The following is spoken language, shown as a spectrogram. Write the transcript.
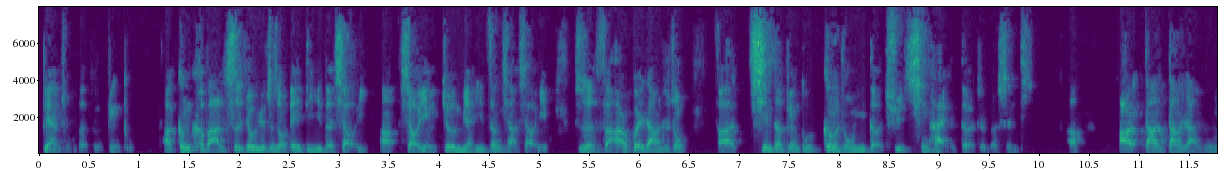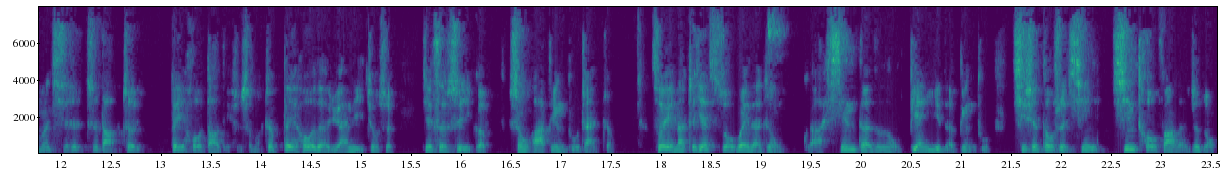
变种的这个病毒。啊，更可怕的是，由于这种 ADE 的效应啊，效应就是免疫增强效应，就是反而会让这种啊新的病毒更容易的去侵害你的这个身体啊。而当当然，我们其实知道这背后到底是什么，这背后的原理就是这次是一个生化病毒战争。所以呢，这些所谓的这种啊新的这种变异的病毒，其实都是新新投放的这种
